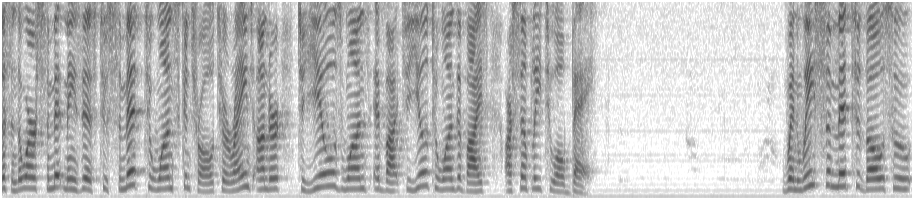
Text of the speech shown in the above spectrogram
Listen, the word submit means this to submit to one's control, to arrange under, to yield one's advice, to yield to one's advice, or simply to obey. When we submit to those who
